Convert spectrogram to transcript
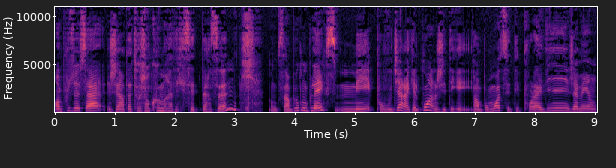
En plus de ça, j'ai un tatouage en commun avec cette personne. Donc c'est un peu complexe, mais pour vous dire à quel point j'étais... Enfin pour moi c'était pour la vie, jamais on,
